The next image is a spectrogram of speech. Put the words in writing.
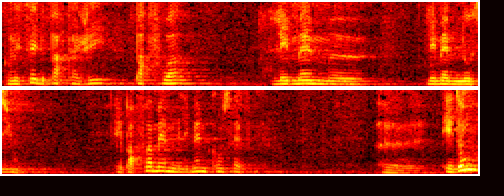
Qu'on essaye de partager parfois les mêmes, euh, notions, et parfois même les mêmes concepts. Euh, et donc,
